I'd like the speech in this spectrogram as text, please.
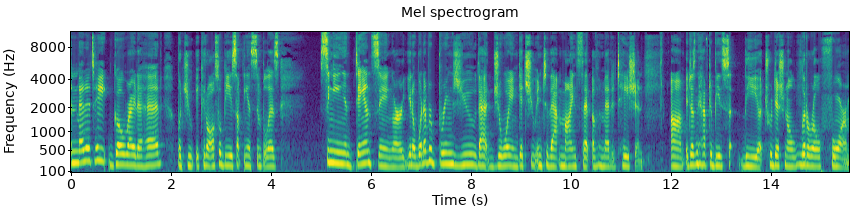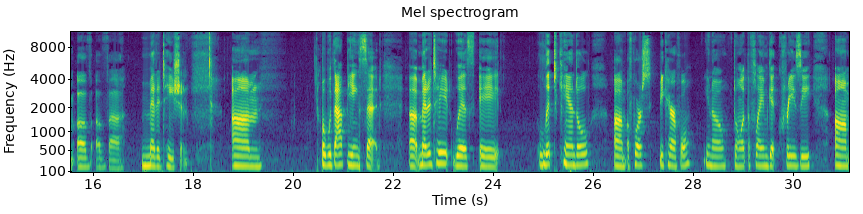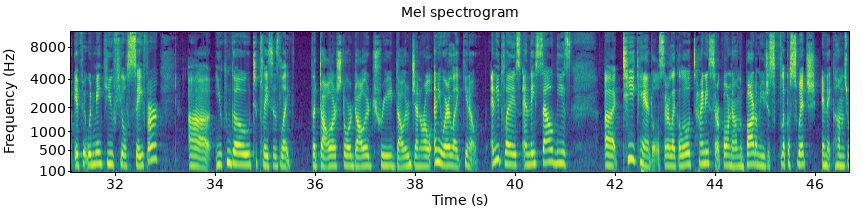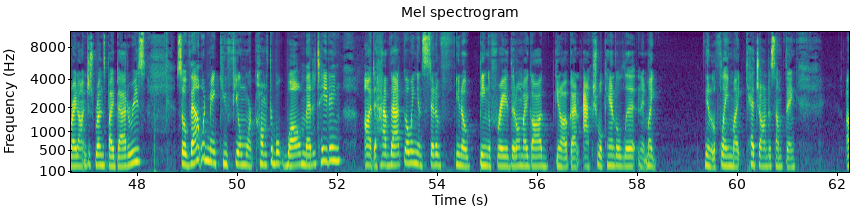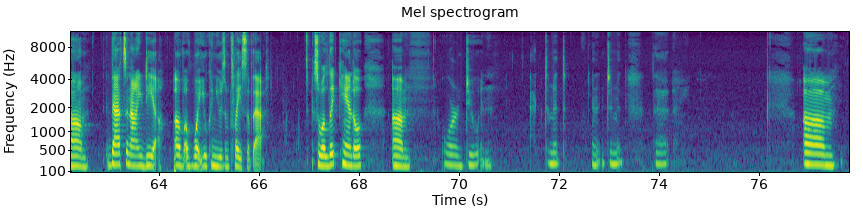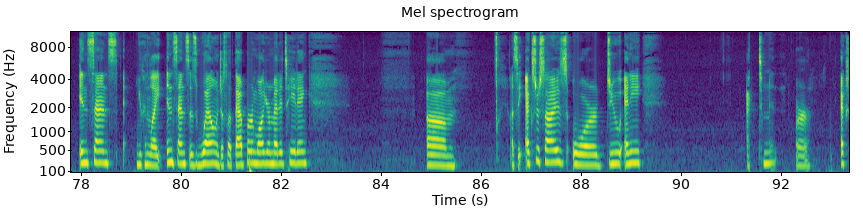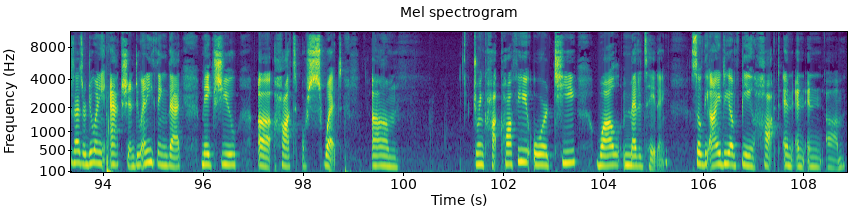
and meditate, go right ahead, but you it could also be something as simple as singing and dancing or you know whatever brings you that joy and gets you into that mindset of meditation. Um, it doesn't have to be the traditional literal form of of uh, meditation. Um, but with that being said uh, meditate with a lit candle. Um, of course be careful you know don't let the flame get crazy. Um, if it would make you feel safer uh, you can go to places like the dollar store, Dollar Tree, Dollar General, anywhere like, you know, any place, and they sell these uh, tea candles. They're like a little tiny circle, and on the bottom, you just flick a switch and it comes right on. It just runs by batteries. So that would make you feel more comfortable while meditating. Uh, to have that going instead of you know being afraid that oh my god you know I've got an actual candle lit and it might you know the flame might catch on to something. Um, that's an idea of, of what you can use in place of that. So a lit candle, um, or do an intimate, intimate that. Um, incense, you can light incense as well and just let that burn while you're meditating. Um, let's see, exercise or do any actimate or exercise or do any action, do anything that makes you uh, hot or sweat. Um, drink hot coffee or tea while meditating. So the idea of being hot and and and um,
